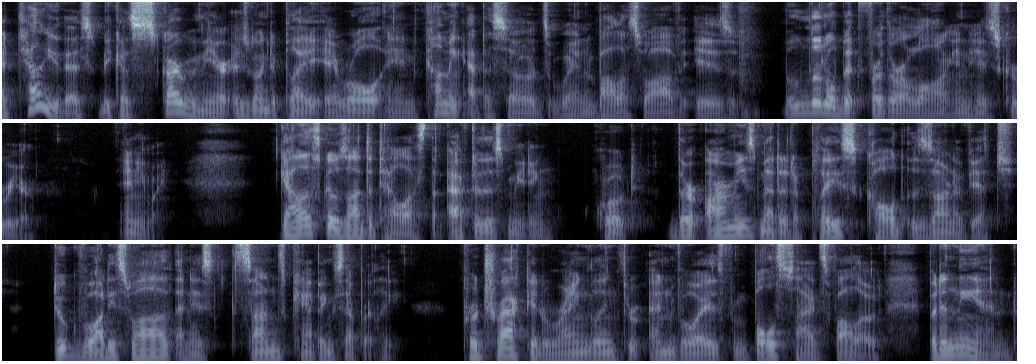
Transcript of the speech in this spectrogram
I tell you this because Skarbimir is going to play a role in coming episodes when Bolesław is a little bit further along in his career. Anyway, Gallus goes on to tell us that after this meeting, quote, their armies met at a place called Żarnowiec, Duke Władysław and his sons camping separately. Protracted wrangling through envoys from both sides followed, but in the end,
